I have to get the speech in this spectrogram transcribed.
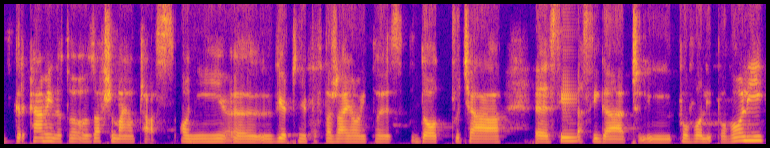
z Grekami, no to zawsze mają czas. Oni e, wiecznie powtarzają i to jest do odczucia siga siga, czyli powoli, powoli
